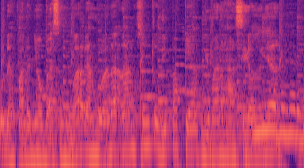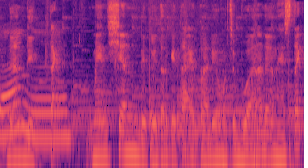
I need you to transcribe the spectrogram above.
udah pada nyoba semua rekan buana langsung tuh di pub ya gimana hasilnya Iya, bener dan di banget. tag mention di Twitter kita @radiomercubuana dengan hashtag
